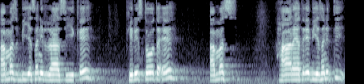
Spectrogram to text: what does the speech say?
ammas biyya san irraa siiqee kiristoo ta'ee ammas haaraya ta'ee biyya sanitti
